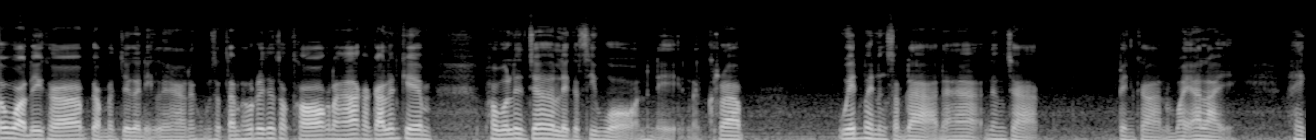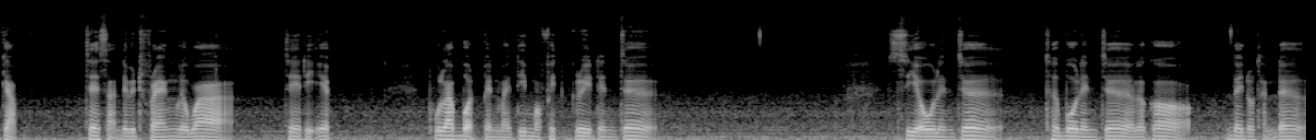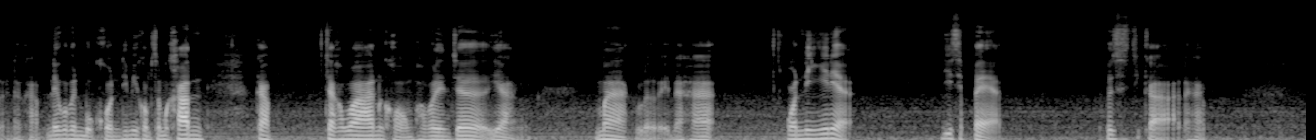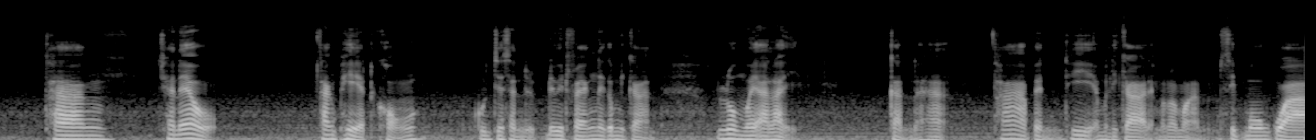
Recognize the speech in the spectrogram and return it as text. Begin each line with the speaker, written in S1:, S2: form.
S1: สวัสดีครับ กลับมาเจอกันอีกแล้วนะผมสแตมป์พาวเวอร์เรนเจอร์ทอกนะฮะกับการเล่นเกม Power Ranger Legacy War นั่นเองนะครับ เว้นไปหนึ่งสัปดาห์นะฮะ เนื่องจากเป็นการไว้อะไรให้กับเจสันเดวิดแฟรงค์หรือว่า JDF ผู้รับบทเป็น Mighty Morphic Green Ranger CO Ranger Turbo Ranger แล้วก็ Dino Thunder นะครับ เรียกว่าเป็นบุคคลที่มีความสำคัญกับ จักรวาลของ Power Ranger อย่างมากเลยนะฮะ วันนี้เนี่ย 28 พฤศจิกายนนะครับ ทาง Channel ทางเพจของคุณเจสันเดวิดแฟรงค์เนี่ยก็มีการร่วมไว้อะไรกันนะฮะ ถ้าเป็นที่อเมริกาเนี่ยมันประมาณ 10 โมงกว่า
